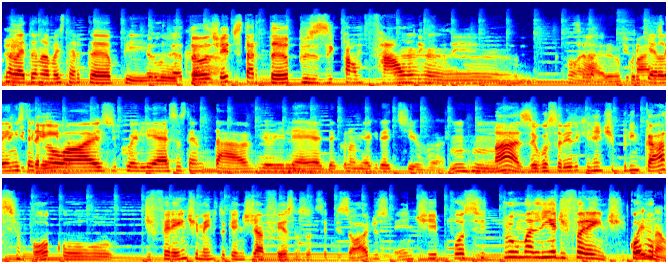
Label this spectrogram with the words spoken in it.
Qual é a tua nova startup, Luca? Eu tô cheio de startups e crowdfunding. Uhum. Claro, porque além de tecnológico, ele é sustentável, ele é da economia criativa. Uhum. Mas eu gostaria que a gente brincasse um pouco diferentemente do que a gente já fez nos outros episódios, a gente fosse para uma linha diferente. Como não.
